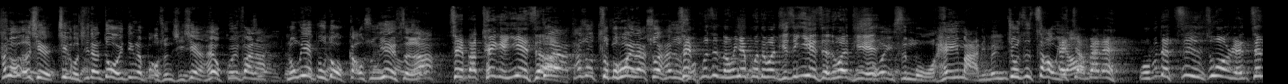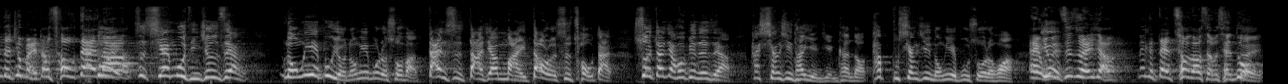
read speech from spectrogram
他说，而且进口鸡蛋都有一定的保存期限，还有规范啊。农业部都有告诉业者啊，所以把它推给业者。对啊，他说怎么会呢？所以他就说，所以不是农业部的问题，是业者的问题。所以是抹黑嘛，你们就是造谣。讲白了，我们的制作人真的就买到臭蛋了。对，这现在目的就是这样。农业部有农业部的说法，但是大家买到的是臭蛋，所以大家会变成怎样？他相信他眼前看到，他不相信农业部说的话。哎，因为制作人讲那个蛋臭到什么程度？对。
